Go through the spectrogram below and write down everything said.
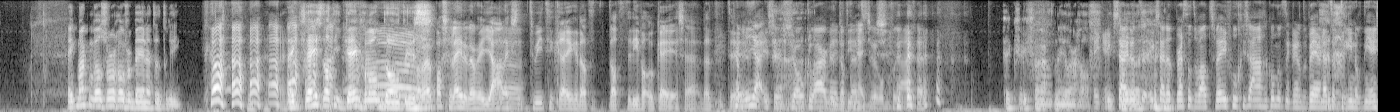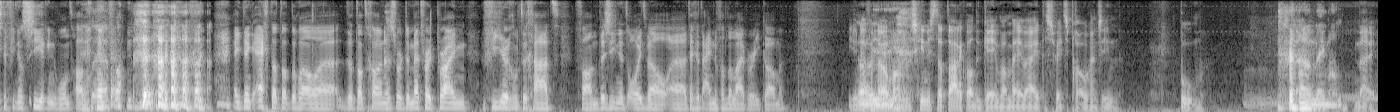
Ik maak me wel zorgen over Bayonetta 3. ik vrees dat die game gewoon dood is. Maar we hebben pas geleden nog een jaarlijkse tweet gekregen dat het, dat het in ieder geval oké is. Hè? Dat het, uh, is er zo klaar mee dat, dat mensen netjes. erop vragen. ik, ik vraag het me heel erg af. Ik, ik, zei, uh... dat, ik zei dat Breath of the Wild 2 vroeg is aangekondigd. Ik denk dat Bayonetta 3 nog niet eens de financiering rond had. Uh, van... ik denk echt dat dat nog wel... Uh, dat dat gewoon een soort de Metroid Prime 4 route gaat. Van we zien het ooit wel tegen het einde van de library komen. You never oh, know, man. Misschien is dat dadelijk wel de game waarmee wij de Switch Pro gaan zien. Boom. nee, man. Nee.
